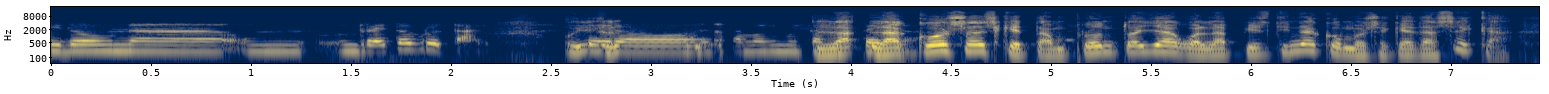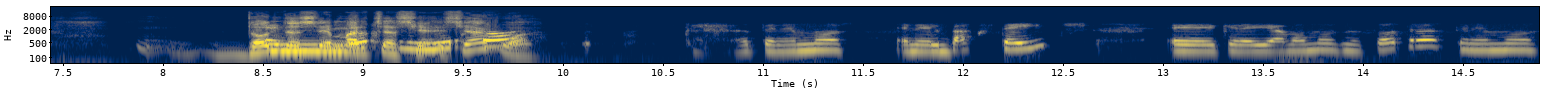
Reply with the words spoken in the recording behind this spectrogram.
sido una, un, reto brutal. pero estamos muy la, la, cosa es que tan pronto hay agua en la piscina como se queda seca. ¿Dónde se marcha ese agua? Claro, tenemos en el backstage, eh, que le llamamos nosotras, tenemos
